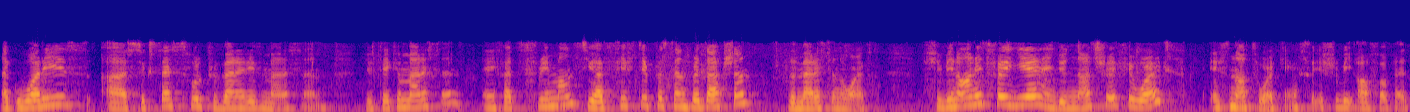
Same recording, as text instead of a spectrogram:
Like what is a successful preventative medicine? You take a medicine and if at three months you have 50% reduction, the medicine works. If you've been on it for a year and you're not sure if it works, it's not working, so you should be off of it.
